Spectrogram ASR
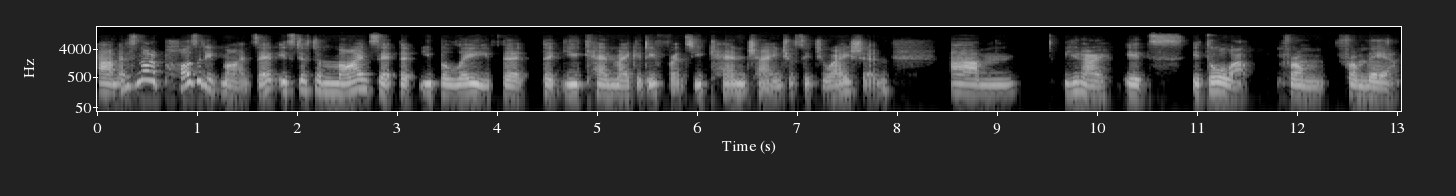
um, and it's not a positive mindset it's just a mindset that you believe that that you can make a difference you can change your situation um, you know, it's it's all up from from there.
